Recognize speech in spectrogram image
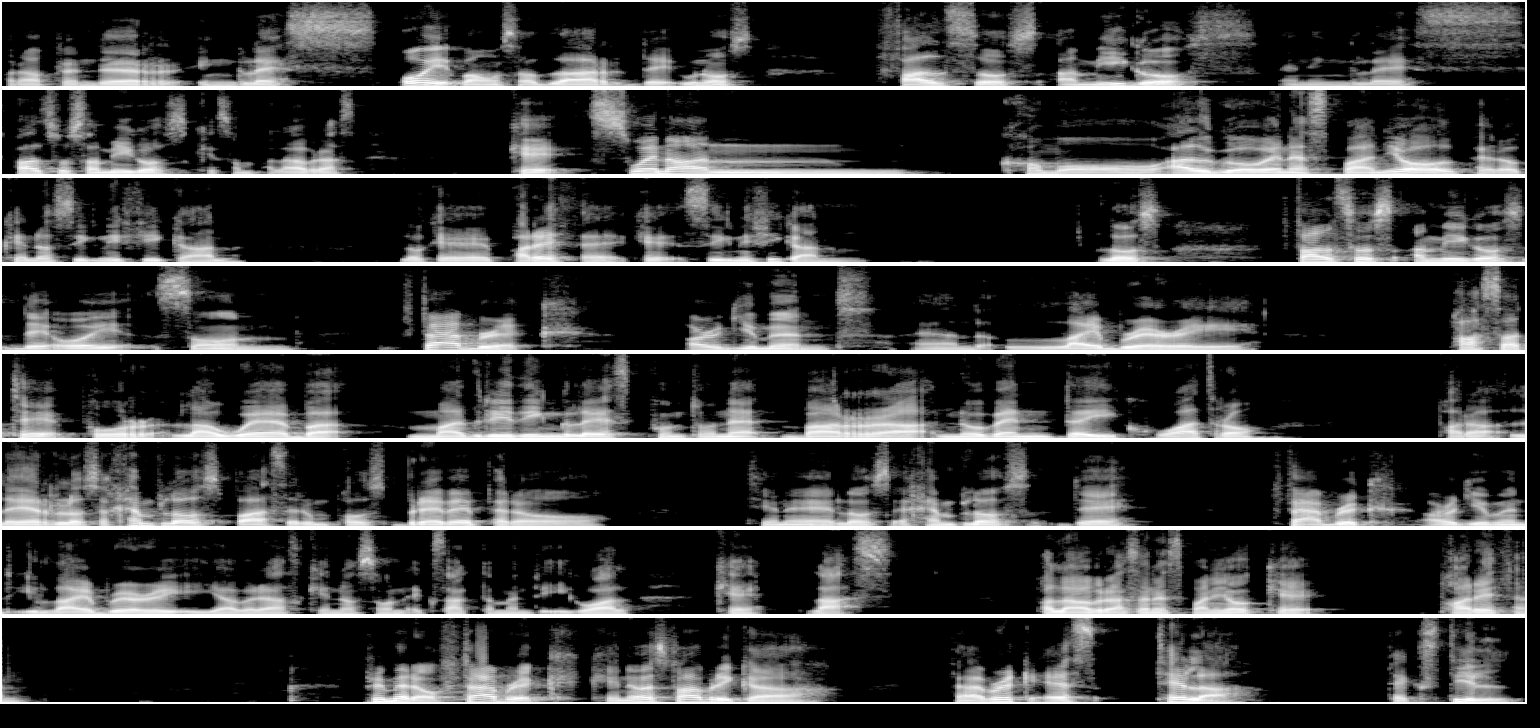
para aprender inglés. Hoy vamos a hablar de unos falsos amigos en inglés. Falsos amigos, que son palabras que suenan como algo en español, pero que no significan lo que parece que significan. Los falsos amigos de hoy son fabric, argument, and library. Pásate por la web madridingles.net barra 94 para leer los ejemplos. Va a ser un post breve, pero tiene los ejemplos de Fabric, Argument y Library y ya verás que no son exactamente igual que las palabras en español que parecen. Primero, fabric, que no es fábrica. Fabric es tela textil.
